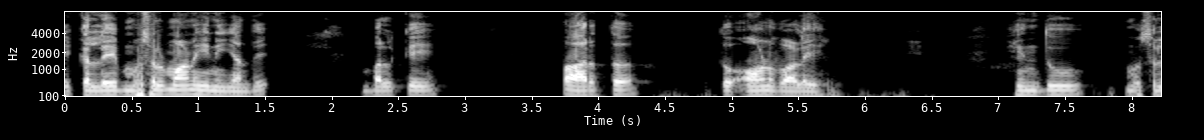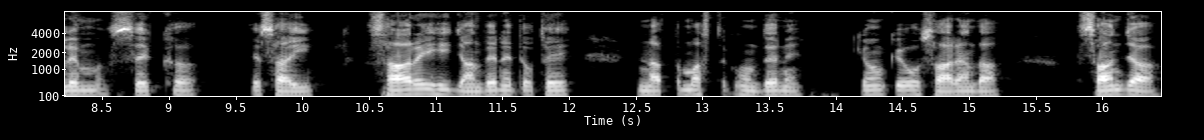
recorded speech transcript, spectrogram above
ਇਕੱਲੇ ਮੁਸਲਮਾਨ ਹੀ ਨਹੀਂ ਜਾਂਦੇ, ਬਲਕਿ ਭਾਰਤ ਤੋਂ ਆਉਣ ਵਾਲੇ ਹਿੰਦੂ, ਮੁਸਲਿਮ, ਸਿੱਖ, ਈਸਾਈ ਸਾਰੇ ਹੀ ਜਾਂਦੇ ਨੇ ਤੇ ਉੱਥੇ ਨਤਮਸਤਕ ਹੁੰਦੇ ਨੇ ਕਿਉਂਕਿ ਉਹ ਸਾਰਿਆਂ ਦਾ ਸਾਂਝਾ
